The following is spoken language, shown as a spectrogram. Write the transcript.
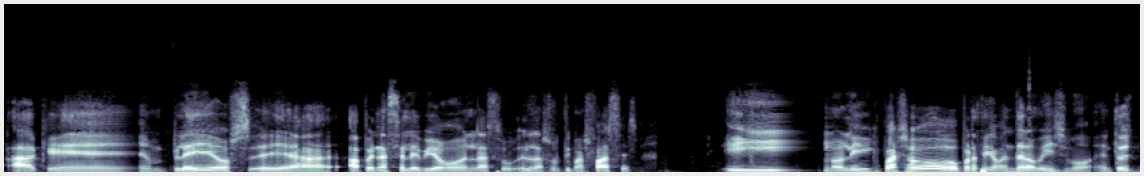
a que en playoffs eh, a- apenas se le vio en las, en las últimas fases. Y en Olympic pasó prácticamente lo mismo. Entonces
